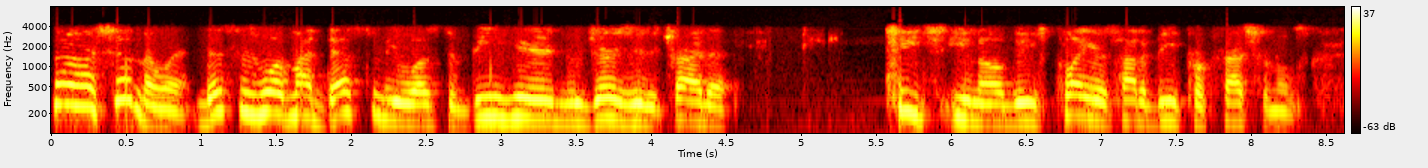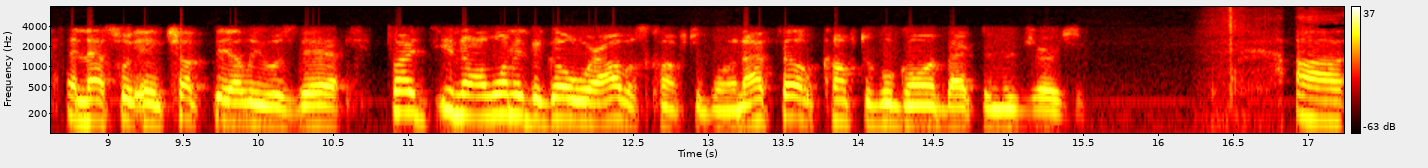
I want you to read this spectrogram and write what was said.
No, I shouldn't have went. This is what my destiny was to be here in New Jersey to try to teach, you know, these players how to be professionals. And that's what. And Chuck Daly was there, so I, you know, I wanted to go where I was comfortable, and I felt comfortable going back to New Jersey. Uh,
